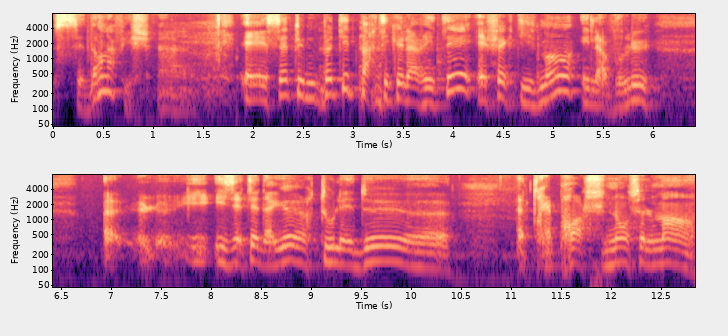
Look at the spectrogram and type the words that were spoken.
c'est dans l'affiche. Ah. Et c'est une petite particularité. Effectivement, il a voulu. Euh, ils étaient d'ailleurs tous les deux euh, très proches, non seulement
